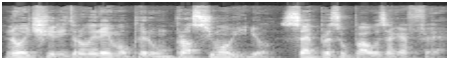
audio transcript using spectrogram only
noi ci ritroveremo per un prossimo video, sempre su Pausa Caffè.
